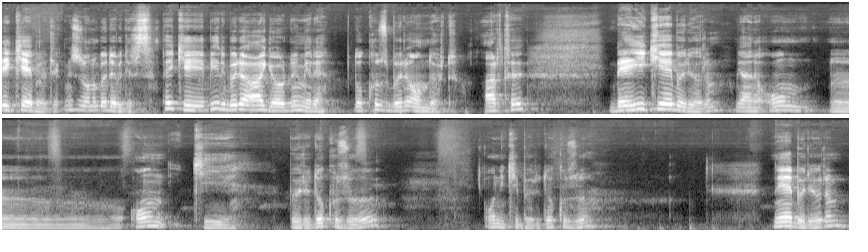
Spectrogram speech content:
de 2'ye bölecekmişiz. Onu bölebiliriz. Peki 1 bölü A gördüğüm yere 9 bölü 14. Artı B'yi 2'ye bölüyorum. Yani 10, e, 12 bölü 9'u 12 bölü 9'u neye bölüyorum?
